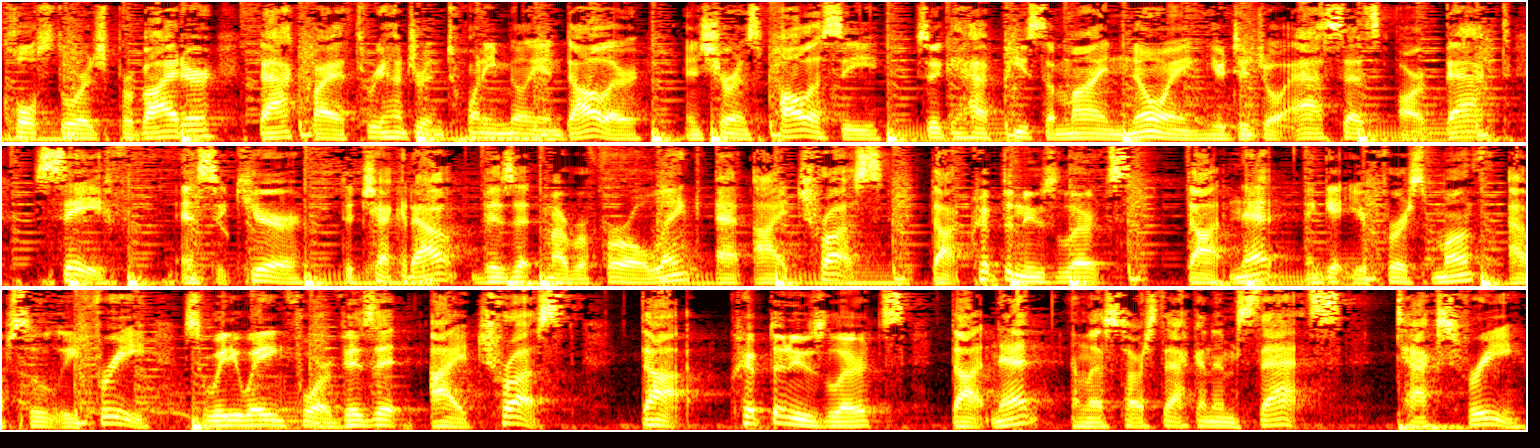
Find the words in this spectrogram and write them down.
cold storage provider, backed by a $320 million insurance policy so you can have peace of mind knowing your digital assets are backed, safe, and secure. To check it out, visit my referral link at itrust.cryptonewsalerts.net and get your first month absolutely free. So what are you waiting for? Visit itrust.cryptonewsalerts.net and let's start stacking them sats tax free.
